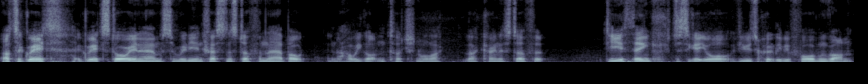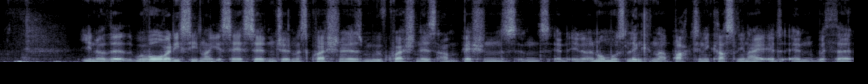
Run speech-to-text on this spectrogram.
That's a great a great story and um, some really interesting stuff in there about you know how we got in touch and all that that kind of stuff. It, do you think, just to get your views quickly before we move on, you know, that we've already seen, like you say, certain journalists question his move, question his ambitions, and, and and almost linking that back to Newcastle United and with the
